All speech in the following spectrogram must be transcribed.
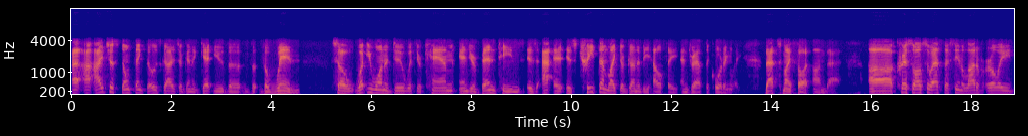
I, I just don't think those guys are going to get you the, the, the win so what you want to do with your Cam and your Ben teams is is treat them like they're going to be healthy and draft accordingly. That's my thought on that. Uh, Chris also asked, I've seen a lot of early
